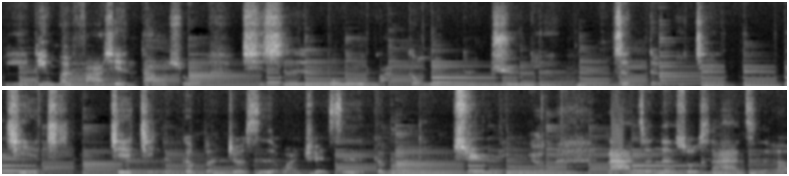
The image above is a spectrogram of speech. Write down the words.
你一定会发现到说，其实博物馆跟我们的距离真的已经接近。接近的根本就是完全是根本零距离了。那真的说实在子，呃，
